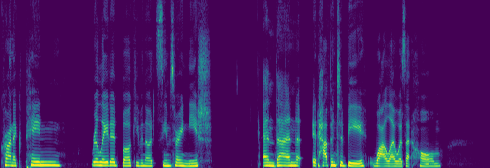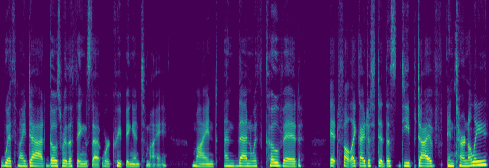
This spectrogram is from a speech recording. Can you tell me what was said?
chronic pain related book, even though it seems very niche. And then it happened to be while I was at home with my dad, those were the things that were creeping into my mind. And then with COVID, it felt like I just did this deep dive internally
